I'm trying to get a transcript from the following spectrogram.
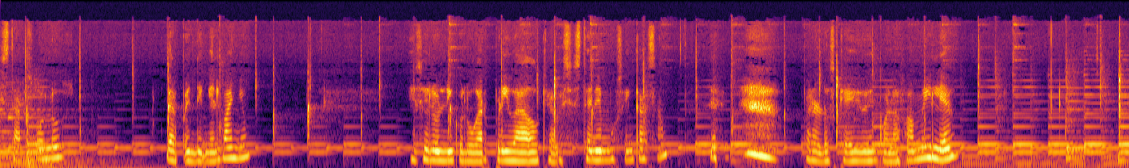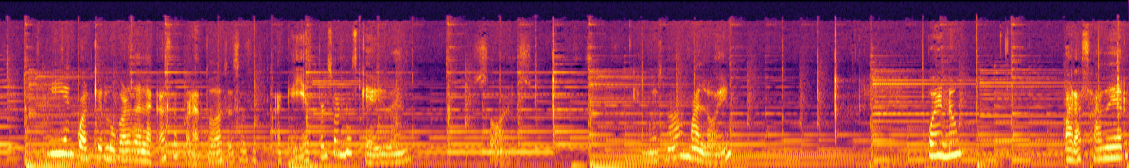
estar solos, de repente en el baño. Es el único lugar privado que a veces tenemos en casa para los que viven con la familia y en cualquier lugar de la casa para todas esas aquellas personas que viven solos. Que no es nada malo, ¿eh? Bueno, para saber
